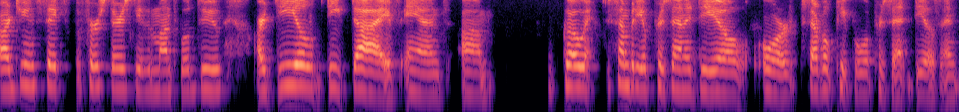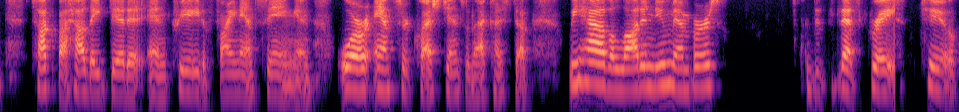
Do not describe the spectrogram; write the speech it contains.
or june 6th the first thursday of the month we'll do our deal deep dive and um, go somebody will present a deal or several people will present deals and talk about how they did it and create a financing and or answer questions and that kind of stuff. We have a lot of new members. That's great too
